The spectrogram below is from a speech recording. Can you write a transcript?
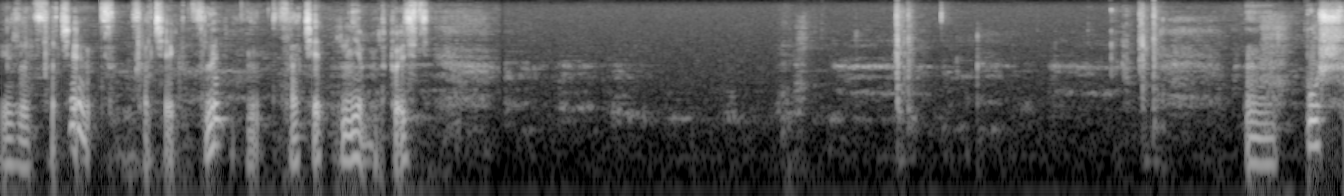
Jest zaciec, zaciekcly, zaciet, nie wiem powiedzieć. E, Push.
